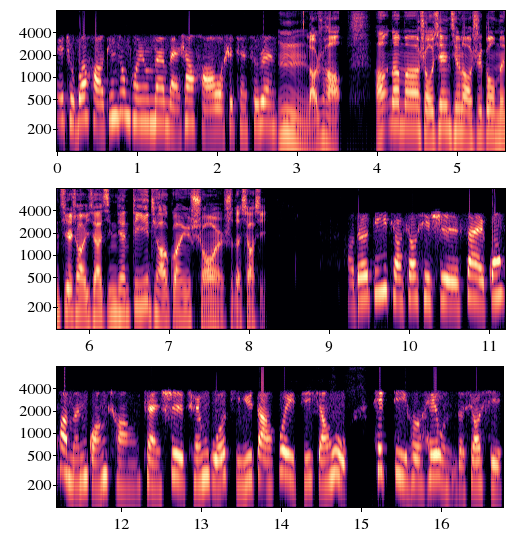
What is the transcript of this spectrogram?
哎，主播好，听众朋友们晚上好，我是陈苏润。嗯，老师好。好，那么首先请老师给我们介绍一下今天第一条关于首尔市的消息。好的，第一条消息是在光化门广场展示全国体育大会吉祥物。黑地和黑文的消息，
